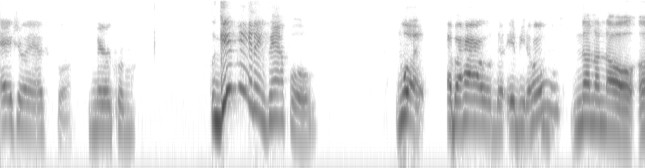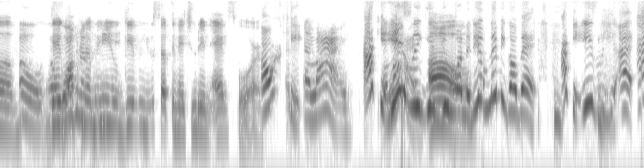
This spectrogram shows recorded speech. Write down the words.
actually ask your ass for. Merry criminal. Give me an example. What? About how the it be the hoes? No, no, no. Of Oh, they uh, walking up to me you, and- giving you something that you didn't ask for. Oh, I can, a lie. I can Come on. easily give you Oh. one of them. Let me go back. I can easily, I, I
